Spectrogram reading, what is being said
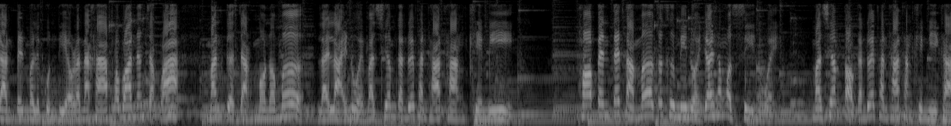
กันเป็นโมเลกุลเดียวแล้วนะคะ เพราะว่าเนื่องจากว่ามันเกิดจากโมโนเมอร์หลาย ๆ หน่วยมาเชื่อมกันด้วยพันธะทางเคมี พอเป็นเตตาเมอร์ก็คือมีหน่วยย่อยทั้งหมด 4 หน่วย มาเชื่อมต่อกันด้วยพันธะทางเคมีค่ะ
